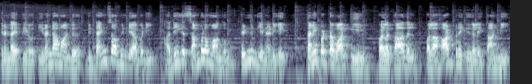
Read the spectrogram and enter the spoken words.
இரண்டாயிரத்தி இருபத்தி இரண்டாம் ஆண்டு தி டைம்ஸ் ஆஃப் இந்தியா படி அதிக சம்பளம் வாங்கும் தென்னிந்திய நடிகை. தனிப்பட்ட வாழ்க்கையில் பல காதல் பல ஹார்ட் பிரேக்குகளை தாண்டி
